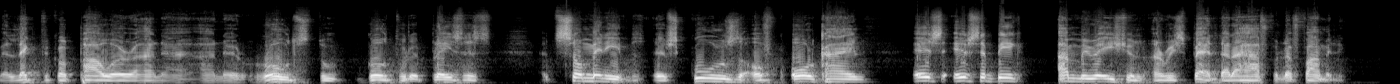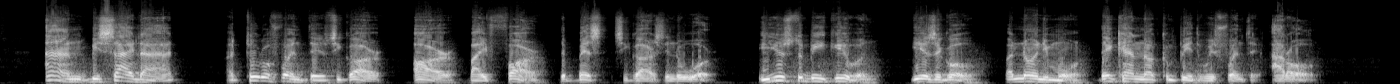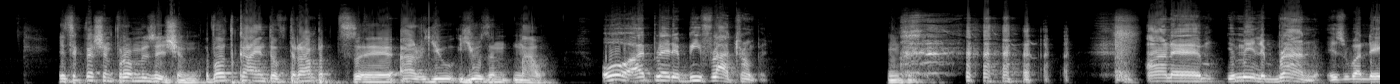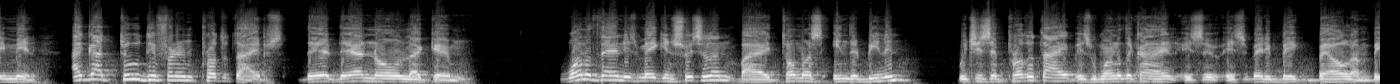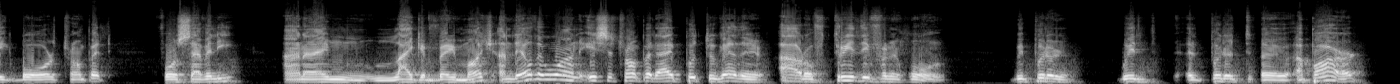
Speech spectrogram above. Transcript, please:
electrical power and, uh, and uh, roads to go to the places. So many uh, schools of all kind. It's, it's a big admiration and respect that I have for the family. And beside that, Arturo Fuente cigar are by far the best cigars in the world. It used to be Cuban years ago, but not anymore. They cannot compete with Fuente at all. It's a question from musician. What kind of trumpets uh, are you using now? Oh, I played a B flat trumpet. and um, you mean the brand is what they mean. I got two different prototypes. They they are known like um, one of them is made in Switzerland by Thomas Inderbinen. which is a prototype, is one of the kind. It's a it's a very big bell and big bore trumpet, 470, and I like it very much. And the other one is a trumpet I put together out of three different horns. We put it with uh, put it uh, apart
